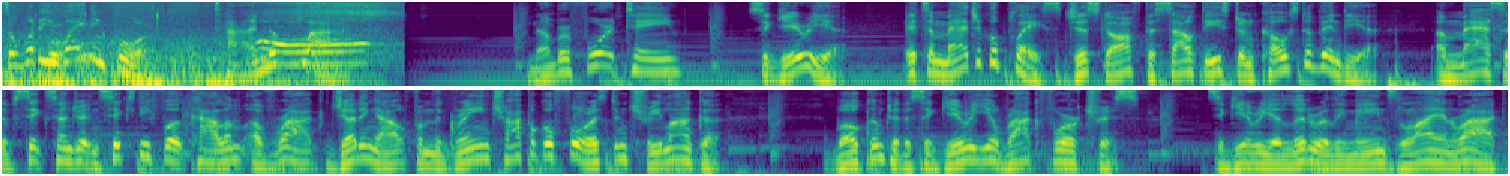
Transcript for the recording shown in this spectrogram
So what are you waiting for? Time to fly. Number 14. Sigiriya. It's a magical place just off the southeastern coast of India. A massive 660-foot column of rock jutting out from the green tropical forest in Sri Lanka. Welcome to the Sigiriya Rock Fortress. Sigiriya literally means lion rock,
